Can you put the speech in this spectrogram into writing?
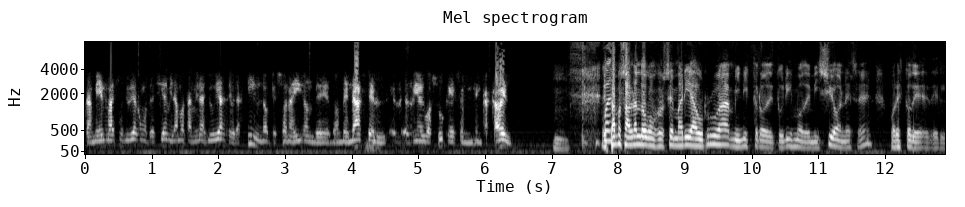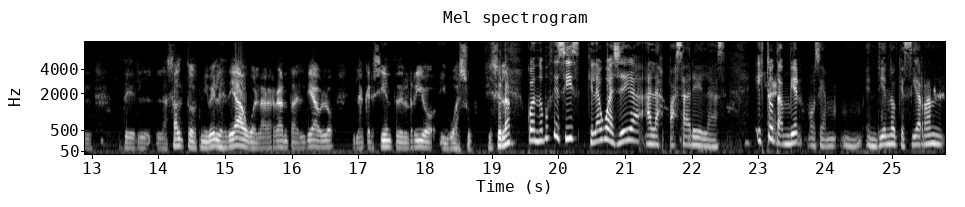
También más esa lluvia, como te decía, miramos también las lluvias de Brasil, ¿no? que son ahí donde donde nace el, río Iguazú, que es en, Cascabel. Mm. Estamos hablando con José María Urrúa, ministro de Turismo de Misiones, por esto de, del, de los altos niveles de agua en la garganta del diablo y la creciente del río Iguazú. Gisela. Cuando vos decís que el agua llega a las pasarelas, esto también, o sea, entiendo que cierran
